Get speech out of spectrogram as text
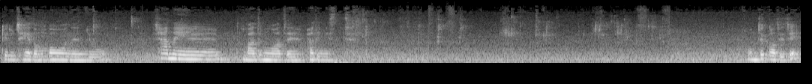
그래도 제 넘버원은 요 샤넬 마드모아젤 바디미스트. 언제까지지?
